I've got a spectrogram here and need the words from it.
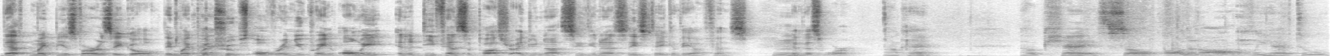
That might be as far as they go. They might put troops over in Ukraine only in a defensive posture. I do not see the United States taking the offense in this war. Okay. Okay. So all in all, we have to.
